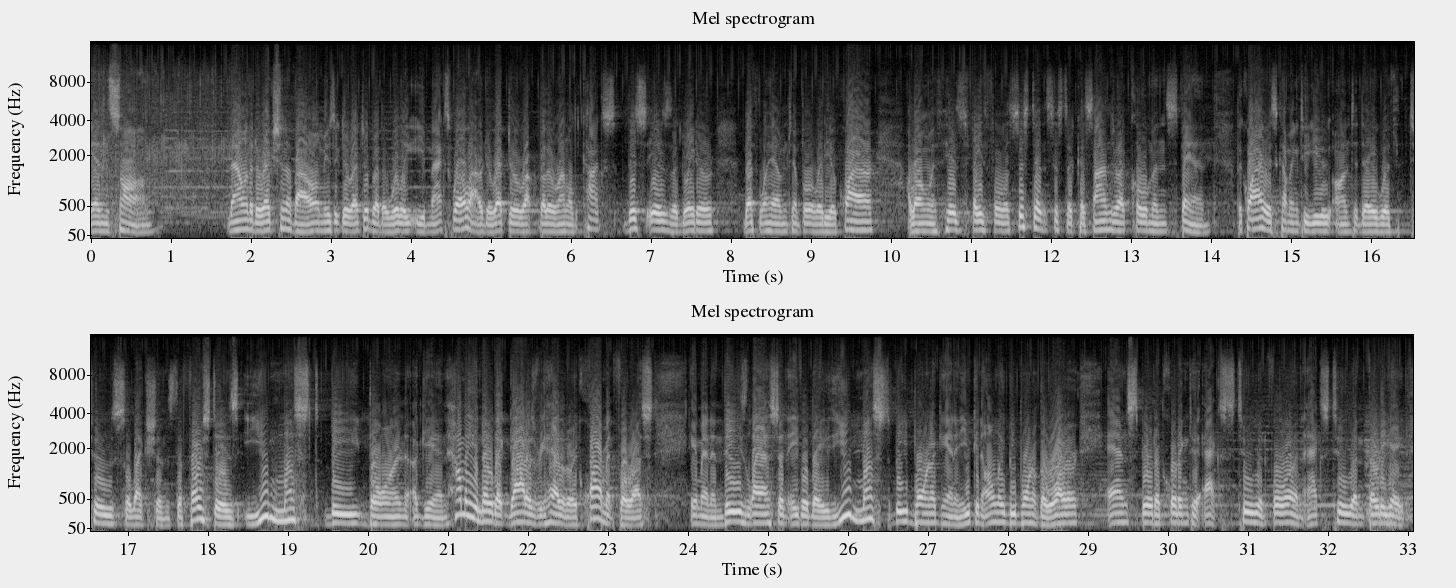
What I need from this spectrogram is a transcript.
in song. Now, in the direction of our music director, Brother Willie E. Maxwell, our director, Brother Ronald Cox, this is the Greater Bethlehem Temple Radio Choir along with his faithful assistant, Sister Cassandra Coleman Span. The choir is coming to you on today with two selections. The first is You Must Be Born Again. How many of you know that God has had a requirement for us, amen, in these last and evil days? You must be born again, and you can only be born of the water and spirit according to Acts 2 and 4 and Acts 2 and 38.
